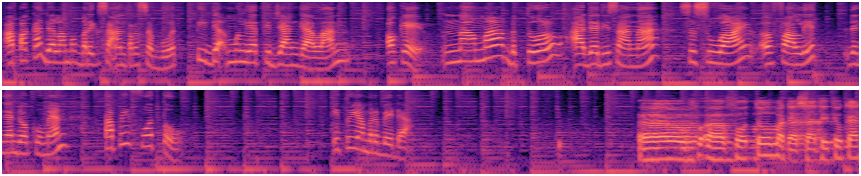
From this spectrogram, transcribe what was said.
apakah dalam pemeriksaan tersebut tidak melihat kejanggalan? Oke, nama betul ada di sana sesuai uh, valid dengan dokumen, tapi foto itu yang berbeda. Uh, uh, foto pada saat itu kan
